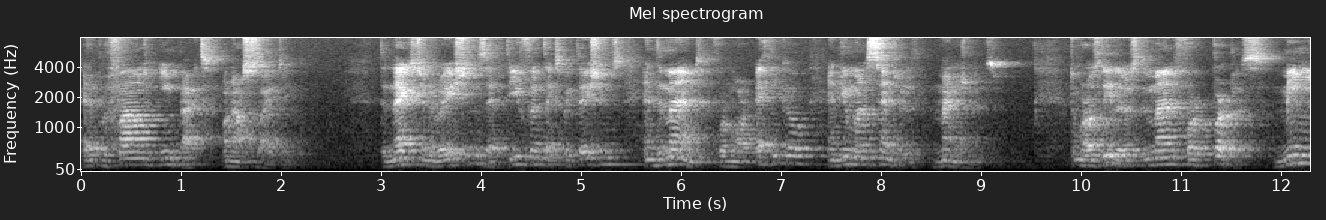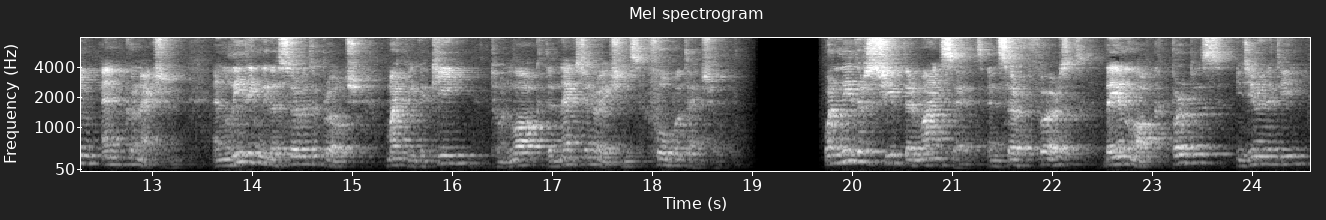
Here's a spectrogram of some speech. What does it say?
had a profound impact on our society. The next generations have different expectations and demand for more ethical and human-centered management. Tomorrow's leaders demand for purpose, meaning and connection, and leading with a servant approach might be the key to unlock the next generation's full potential. When leaders shift their mindset and serve first, they unlock purpose, ingenuity,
